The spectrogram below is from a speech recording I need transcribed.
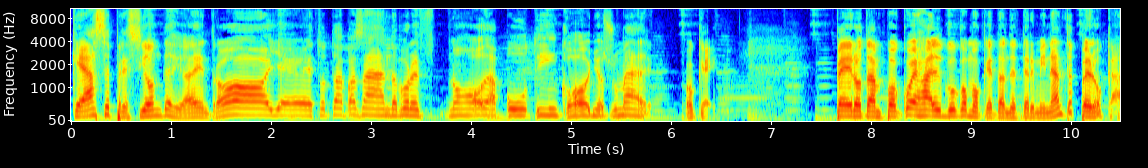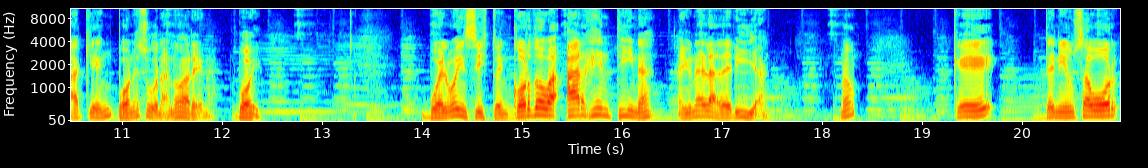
que hace presión desde adentro. Oye, esto está pasando por el... No joda Putin, coño, su madre. Ok. Pero tampoco es algo como que tan determinante, pero cada quien pone su grano de arena. Voy. Vuelvo, insisto, en Córdoba, Argentina, hay una heladería, ¿no? Que tenía un sabor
